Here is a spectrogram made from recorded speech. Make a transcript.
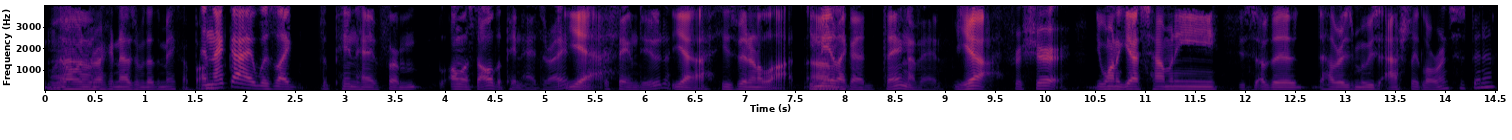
No one recognized him without the makeup on. And that guy was like the pinhead for almost all the pinheads, right? Yeah. The same dude? yeah, he's been in a lot. He made Um, like a thing of it. yeah, for sure. You want to guess how many of the Hellraiser movies Ashley Lawrence has been in?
